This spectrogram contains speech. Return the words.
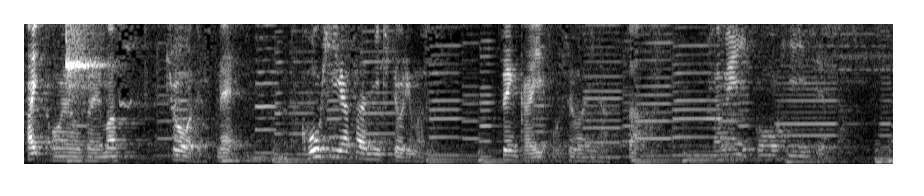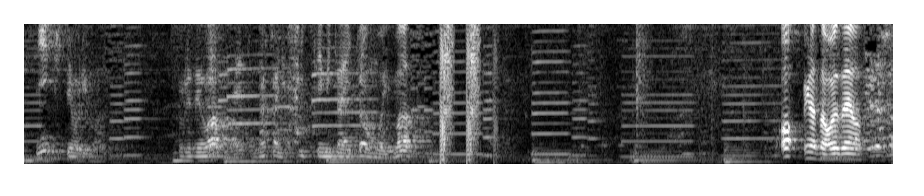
はいおはようございます。今日はですねコーヒー屋さんに来ております。前回お世話になった亀井コーヒー店さんに来ております。それでは、えー、と中に入ってみたいと思います。お皆さんおはようございます。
